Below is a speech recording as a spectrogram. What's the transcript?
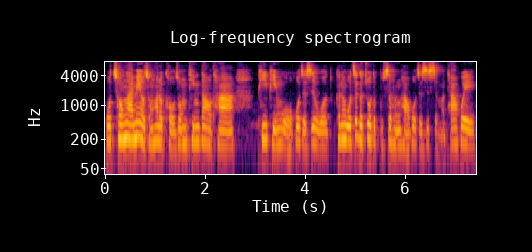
我从来没有从他的口中听到他批评我，或者是我可能我这个做的不是很好，或者是什么，他会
